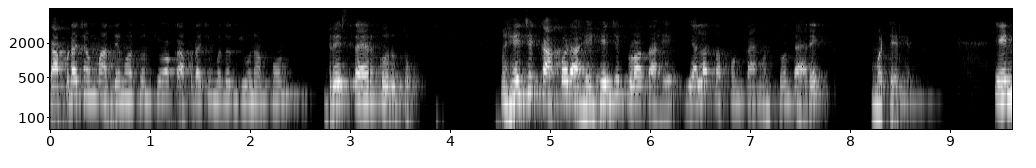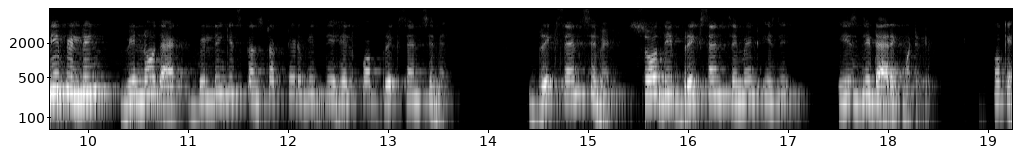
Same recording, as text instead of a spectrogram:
कापडाच्या माध्यमातून किंवा कापडाची मदत घेऊन आपण ड्रेस तयार करतो. मग हे जे कापड आहे हे जे क्लॉथ आहे यालाच आपण काय म्हणतो? Direct material. Any building we know that building is constructed with the help of bricks and cement. Bricks and cement. So the bricks and cement is is the direct material. Okay?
